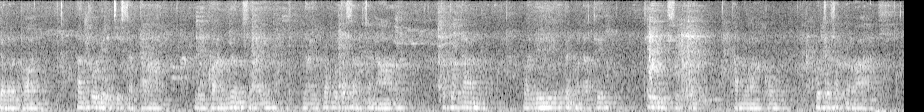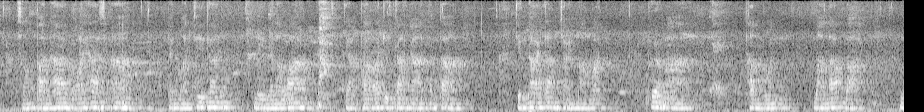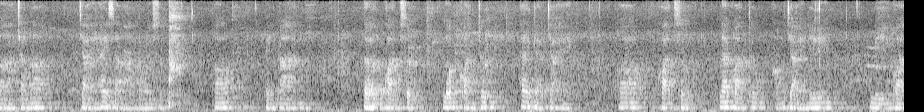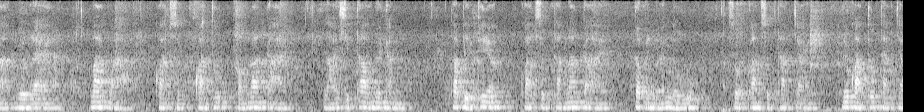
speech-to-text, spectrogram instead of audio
เจริญพร ท่านผู้มีจิตศรัทธา มีความเลื่อมใสในพระพุทธศาสนา ทุกๆทท่าน วันนี้เป็นวันอาทิตย์ที่ 16 ธันวาคม พุทธศักราช 2555 เป็นวันที่ท่านมีเวลาว่าง จากภารกิจการงานต่างๆ จึงได้ตั้งใจมาวัด เพื่อมาทำบุญ มาละบาปมาชำระใจให้สะอาดบริสุทธิ์เพราะเป็นการเติมความสุขลดความทุกข์ให้แก่ใจ เพราะความสุขและความทุกข์ของใจนี้ มีความรุนแรงมากกว่า ความสุขความทุกข์ของร่างกาย หลายสิบเท่าด้วยกัน ถ้าเปรียบเทียบความสุขทางร่างกาย ก็เป็นเหมือนหนู ส่วนความสุขทางใจ หรือความทุกข์ทางใจ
